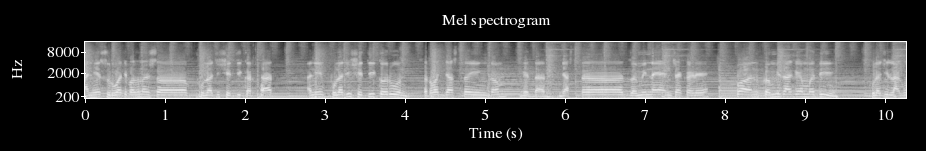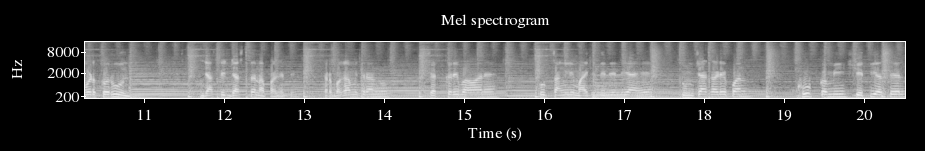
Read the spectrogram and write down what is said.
आणि हे सुरुवातीपासूनच फुलाची शेती करतात. आणि फुलाची शेती करून सर्वात जास्त इन्कम घेतात. जास्त जमीन नाही यांच्याकडे पण कमी जागेमध्ये फुलाची लागवड करून जास्तीत जास्त नफा घेते. तर बघा मित्रांनो शेतकरी भावाने खूप चांगली माहिती दिलेली आहे. तुमच्याकडे पण खूप कमी शेती असेल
